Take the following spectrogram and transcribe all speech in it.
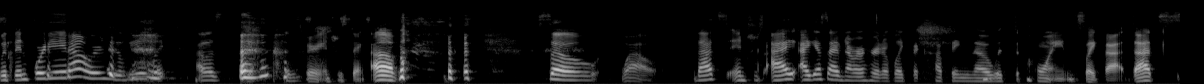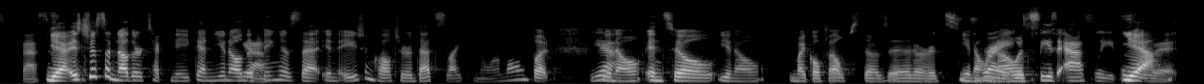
within 48 hours, you'll be like, I was, it was very interesting. Um, so, wow. That's interesting. I I guess I've never heard of like the cupping though with the coins like that. That's fascinating. Yeah, it's just another technique, and you know Yeah. the thing is that in Asian culture that's like normal, but yeah. you know until you know Michael Phelps does it, or it's you know right. now it's these athletes. Yeah. do it.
